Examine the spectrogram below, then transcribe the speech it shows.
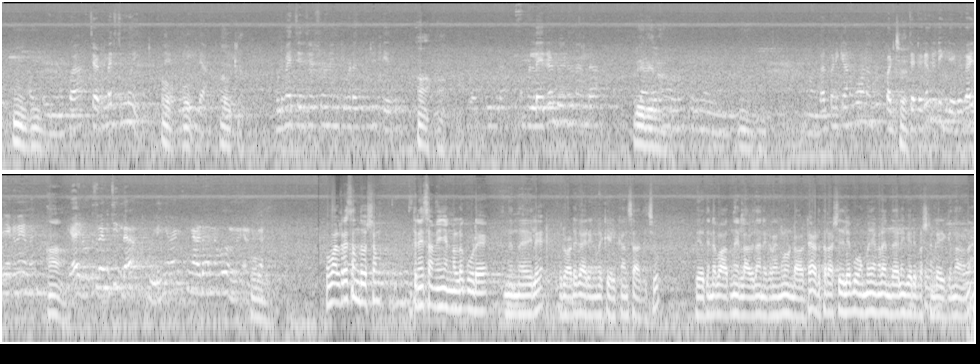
ചേട്ടൻ മരിച്ചു പോയി. ഇല്ല. പുള്ളി മരിച്ചതിന് ശേഷമാണ് എനിക്ക് ഇവിടെ കിട്ടിയത് പിള്ളേര് രണ്ടുപേരും നല്ല രീതിയിലാണ്. കൽപ്പണിക്കാണ് പോണത്. പഠിച്ചിട്ടൊക്കെ ഡിഗ്രി ഒക്കെ കഴിഞ്ഞേക്കണേന്ന്. അതിനോട് ശ്രമിച്ചില്ല. പുള്ളി ഇങ്ങനെ ഇങ്ങോട്ട് തന്നെ പോകുന്നു അപ്പോൾ വളരെ സന്തോഷം ഇത്രയും സമയം ഞങ്ങളുടെ കൂടെ നിന്നതിൽ ഒരുപാട് കാര്യങ്ങൾ കേൾക്കാൻ സാധിച്ചു. ദൈവത്തിന്റെ ഭാഗത്തുനിന്ന് എല്ലാവിധ അനുഗ്രഹങ്ങളും ഉണ്ടാവട്ടെ. അടുത്ത പ്രാവശ്യം ഇതിലേക്ക് പോകുമ്പോൾ ഞങ്ങൾ എന്തായാലും കയറി ഭക്ഷണം കഴിക്കുന്നതാണ്.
